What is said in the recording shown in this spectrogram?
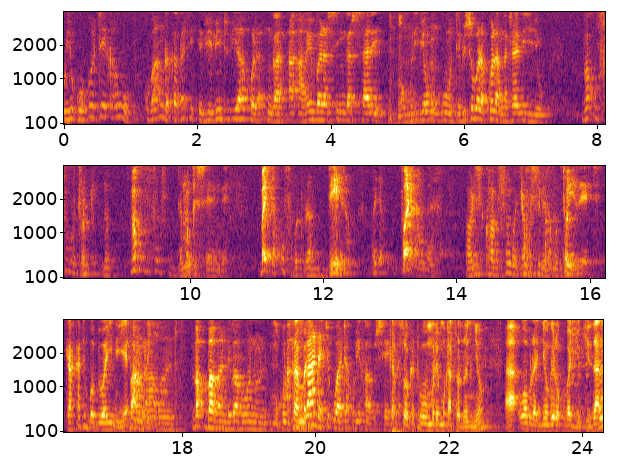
oyo gwoba oteekawo kubanga kakati ebyo ebintu byakola nga embalasinga sale omuli byongu tebisobola kukola nga taliiyo. Bakufutudde mu kisenge. Bajja kufubutula mu ddiiro bajja kufatanga olisikwabusungu ojja kusubira mu toyireti kakati bobi wayini ye banga abantu bakuba abantu babonona Mukulu Tamba- uganda kikwata kubika busenga katusooke tuwumulemu katono nnyo. Ah, wabula nyongera okubajjukiza nga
